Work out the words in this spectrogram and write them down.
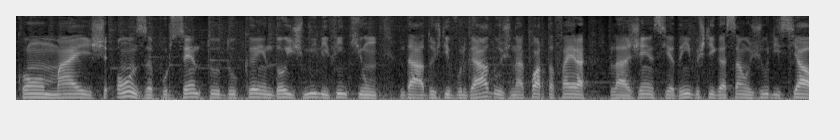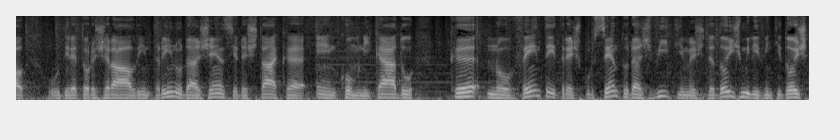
com mais 11% do que em 2021. Dados divulgados na quarta-feira pela Agência de Investigação Judicial. O diretor-geral interino da agência destaca em comunicado que 93% das vítimas de 2022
